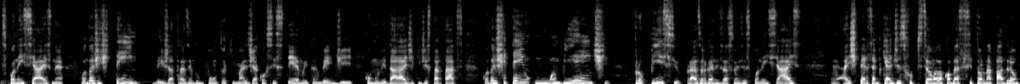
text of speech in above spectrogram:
exponenciais, né? Quando a gente tem desde já trazendo um ponto aqui mais de ecossistema e também de comunidade, que de startups, quando a gente tem um ambiente propício para as organizações exponenciais, é, a gente percebe que a disrupção ela começa a se tornar padrão.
